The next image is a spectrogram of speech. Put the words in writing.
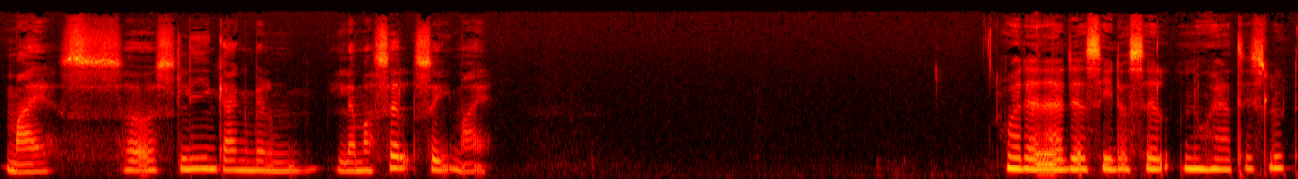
mig, så også lige en gang imellem lad mig selv se mig. Hvordan er det at se dig selv nu her til slut?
